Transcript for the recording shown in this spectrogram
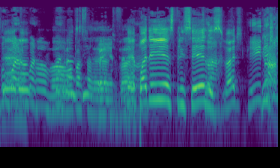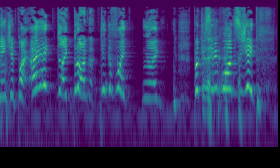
vem. vamos É, vamos. Vamos, Vai. vamos, vamos passar reto, vai. É, pode ir, as princesas. Tá. Vai. E deixa a gente. Ai, ai, ai, droga, o que que foi? Ai, por que você me empurrou desse jeito?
